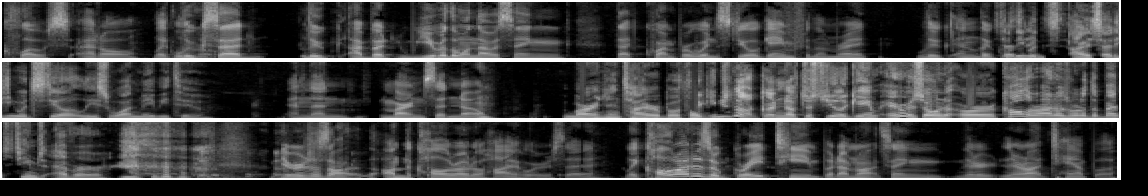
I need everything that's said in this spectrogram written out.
close at all. Like Luke No. said, Luke. I but you were the one that was saying that Kuemper wouldn't steal a game for them, right? Luke and Luke I Luke said he would. I said he would steal at least one, maybe two. and then Martin said no. Martin and Ty are both like, he's not good enough to steal a game. Arizona or Colorado is one of the best teams ever. they were just on on the Colorado high horse, eh? Like Colorado's a great team, but I'm not saying they're they're not Tampa.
